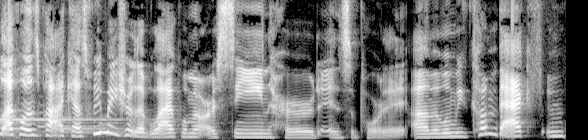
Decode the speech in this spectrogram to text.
Black Women's Podcast, we make sure that Black women are seen, heard, and supported. Um, and when we come back in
